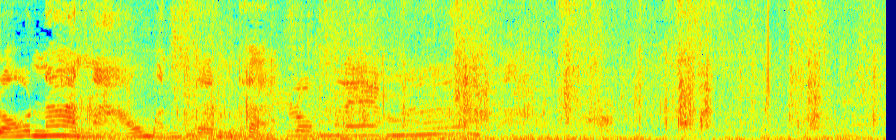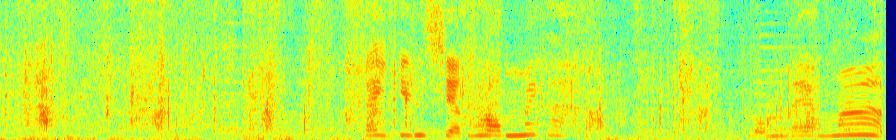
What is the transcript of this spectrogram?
ล้อหน้าหนาวเหมือนกันค่ะ ลมแรงมากได้ยินเสียงลมไหมคะลมแรงมาก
